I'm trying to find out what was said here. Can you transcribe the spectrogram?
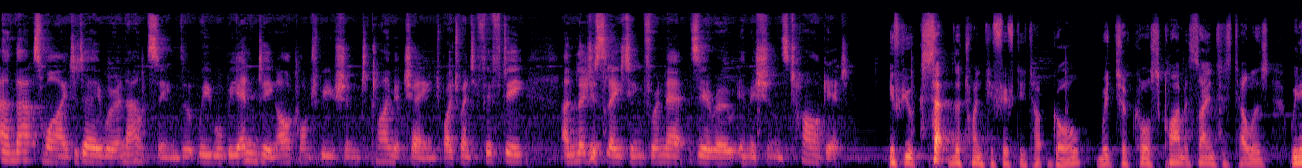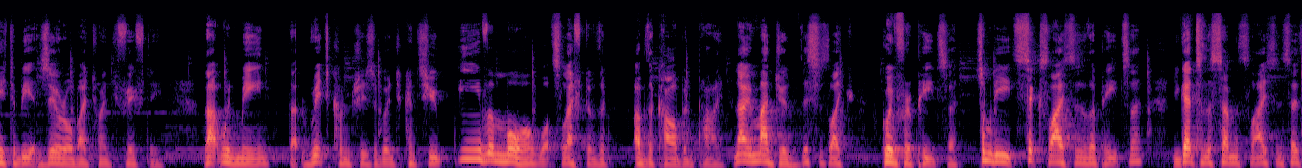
And that's why today we're announcing that we will be ending our contribution to climate change by 2050 and legislating for a net zero emissions target. If you accept the 2050 goal, which of course climate scientists tell us we need to be at zero by 2050, that would mean that rich countries are going to consume even more what's left of the, of the carbon pie. Now imagine, this is like going for a pizza. Somebody eats six slices of the pizza, you get to the seventh slice and says,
